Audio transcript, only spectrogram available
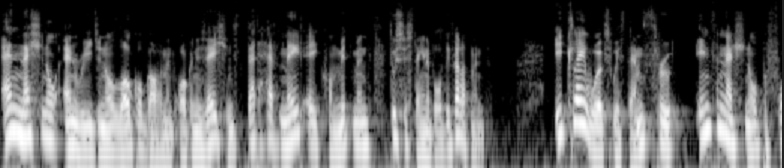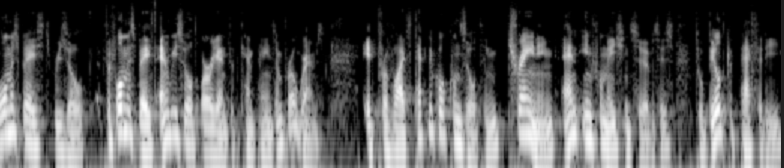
and national and regional local government organizations that have made a commitment to sustainable development. ICLEI works with them through international performance-based result, performance-based and result-oriented campaigns and programs. It provides technical consulting, training and information services to build capacity,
